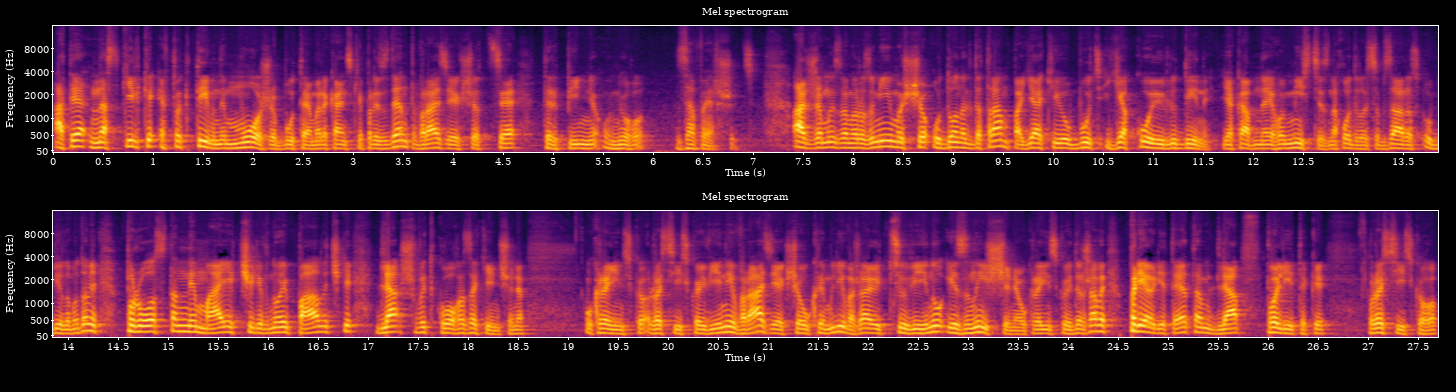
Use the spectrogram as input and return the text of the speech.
а те наскільки ефективним може бути американський президент, в разі якщо це терпіння у нього завершиться. Адже ми з вами розуміємо, що у Дональда Трампа, як і у будь-якої людини, яка б на його місці знаходилася б зараз у Білому домі, просто немає чарівної палички для швидкого закінчення українсько-російської війни, в разі якщо у Кремлі вважають цю війну і знищення української держави пріоритетом для політики російського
